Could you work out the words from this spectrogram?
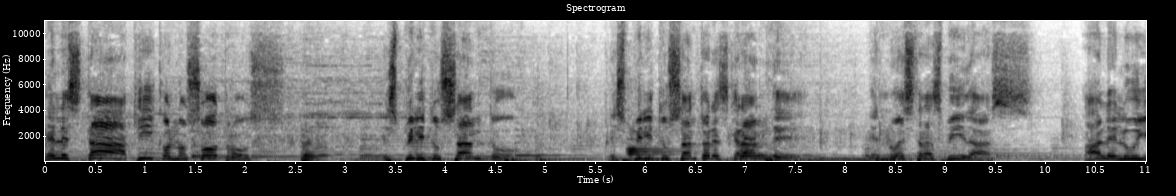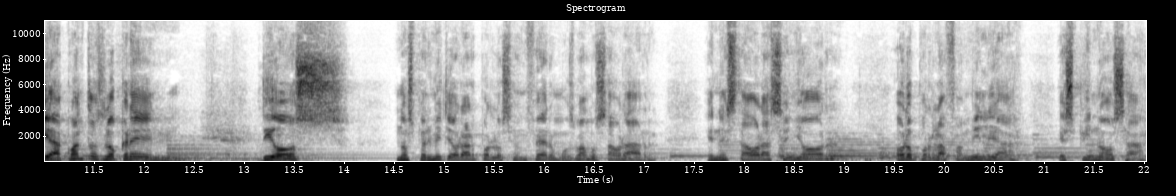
Él está aquí con nosotros. Espíritu Santo, Espíritu Santo, eres grande en nuestras vidas. Aleluya. ¿Cuántos lo creen? Dios nos permite orar por los enfermos. Vamos a orar en esta hora, Señor. Oro por la familia Espinosa.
